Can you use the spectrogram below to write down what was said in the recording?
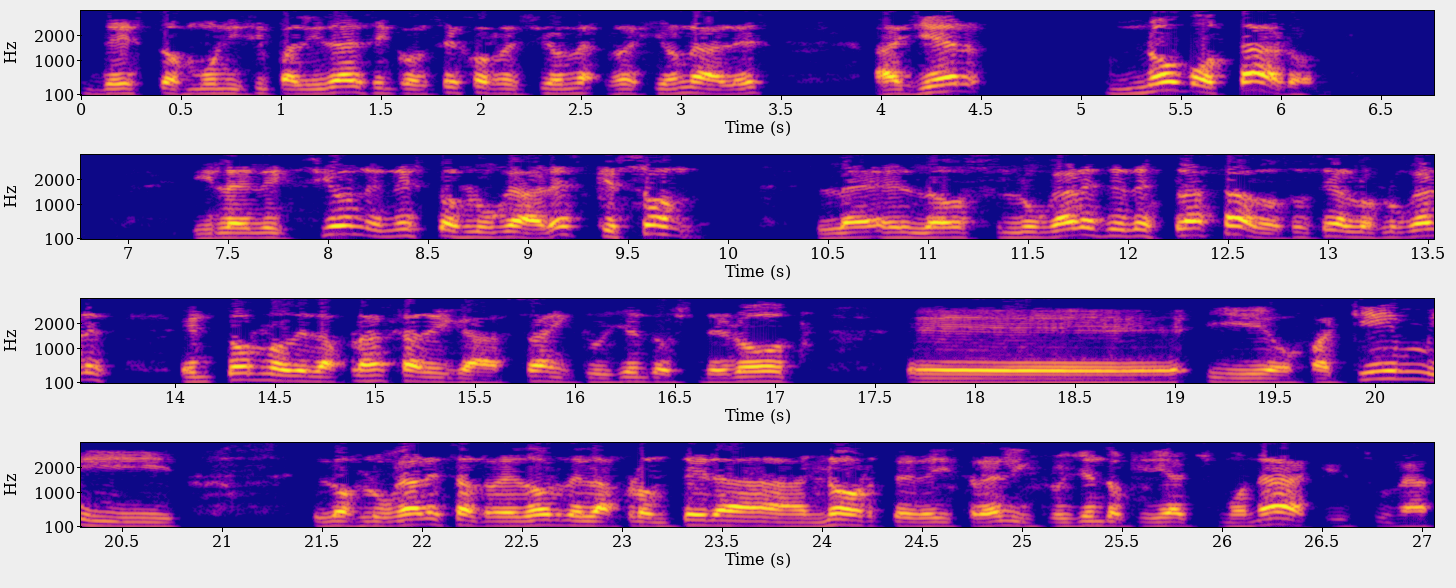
de estas municipalidades y consejos regionales ayer no votaron. Y la elección en estos lugares, que son los lugares de desplazados, o sea, los lugares en torno de la franja de Gaza, incluyendo Shderot eh, y Ofakim y los lugares alrededor de la frontera norte de Israel, incluyendo Kiryat Shmona, que es una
